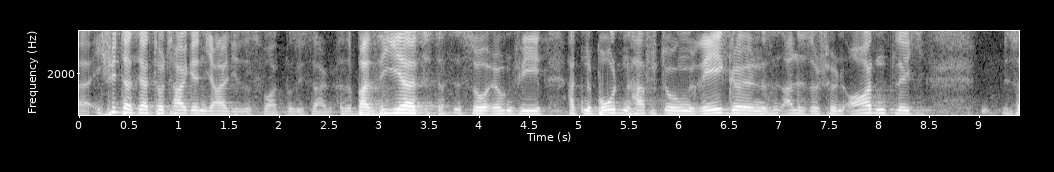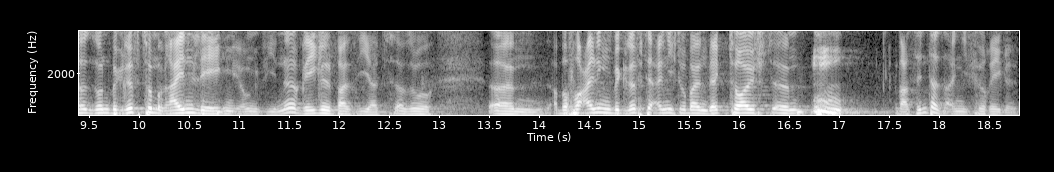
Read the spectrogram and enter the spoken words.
Äh, ich finde das ja total genial, dieses Wort, muss ich sagen. Also basiert, das ist so irgendwie, hat eine Bodenhaftung, Regeln, das ist alles so schön ordentlich so, so ein Begriff zum Reinlegen irgendwie, ne? regelbasiert. Also, ähm, aber vor allen Dingen ein Begriff, der eigentlich darüber hinwegtäuscht, ähm, was sind das eigentlich für Regeln?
